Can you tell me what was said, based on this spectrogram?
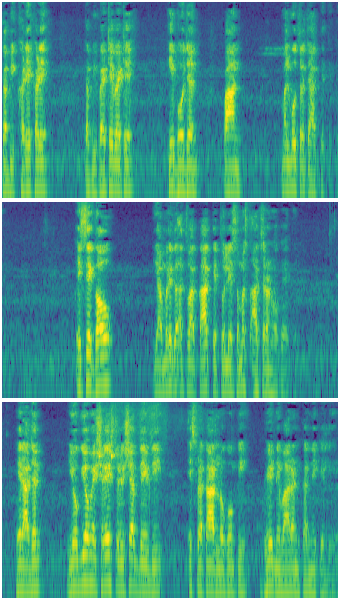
कभी खड़े खड़े, कभी बैठे बैठे ही भोजन, पान, मलमूत्र त्याग देते इससे गौ या मृग अथवा काक के तुल्य समस्त आचरण हो गए थे। हे राजन, योगियों में श्रेष्ठ ऋषभ देव जी इस प्रकार लोगों की भीड़ निवारण करने के लिए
